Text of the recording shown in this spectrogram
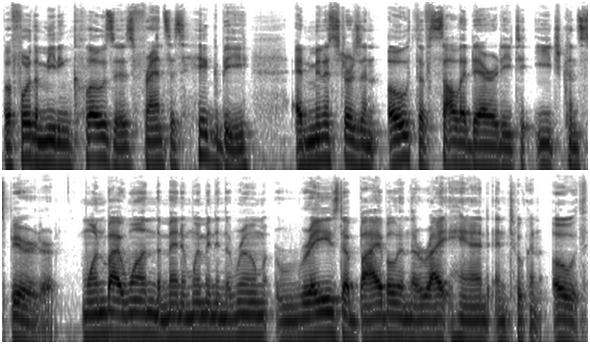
Before the meeting closes, Francis Higbee administers an oath of solidarity to each conspirator. One by one, the men and women in the room raised a Bible in their right hand and took an oath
